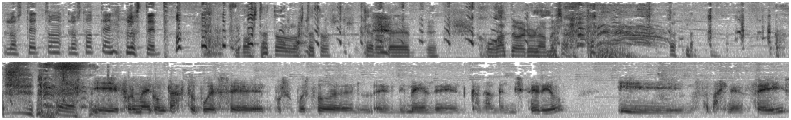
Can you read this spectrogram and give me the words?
Los teto, los totem, los teto. Los tetos, los tetos surgieron de- de- jugando en una mesa. Y forma de contacto, pues eh, por supuesto el, el email del canal del misterio y nuestra página en Face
